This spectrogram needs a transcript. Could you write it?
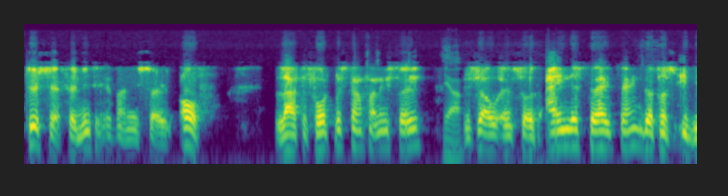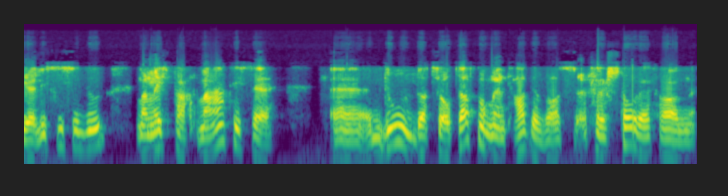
tussen vernietigen van Israël of laten voortbestaan van Israël. Ja. Er zou een soort eindestrijd zijn. Dat was het idealistische doel. Maar het meest pragmatische eh, doel dat ze op dat moment hadden was verstoren van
